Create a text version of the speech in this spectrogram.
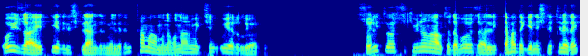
o yüze ait diğer ilişkilendirmelerin tamamını onarmak için uyarılıyordu. SolidWorks 2016'da bu özellik daha da genişletilerek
